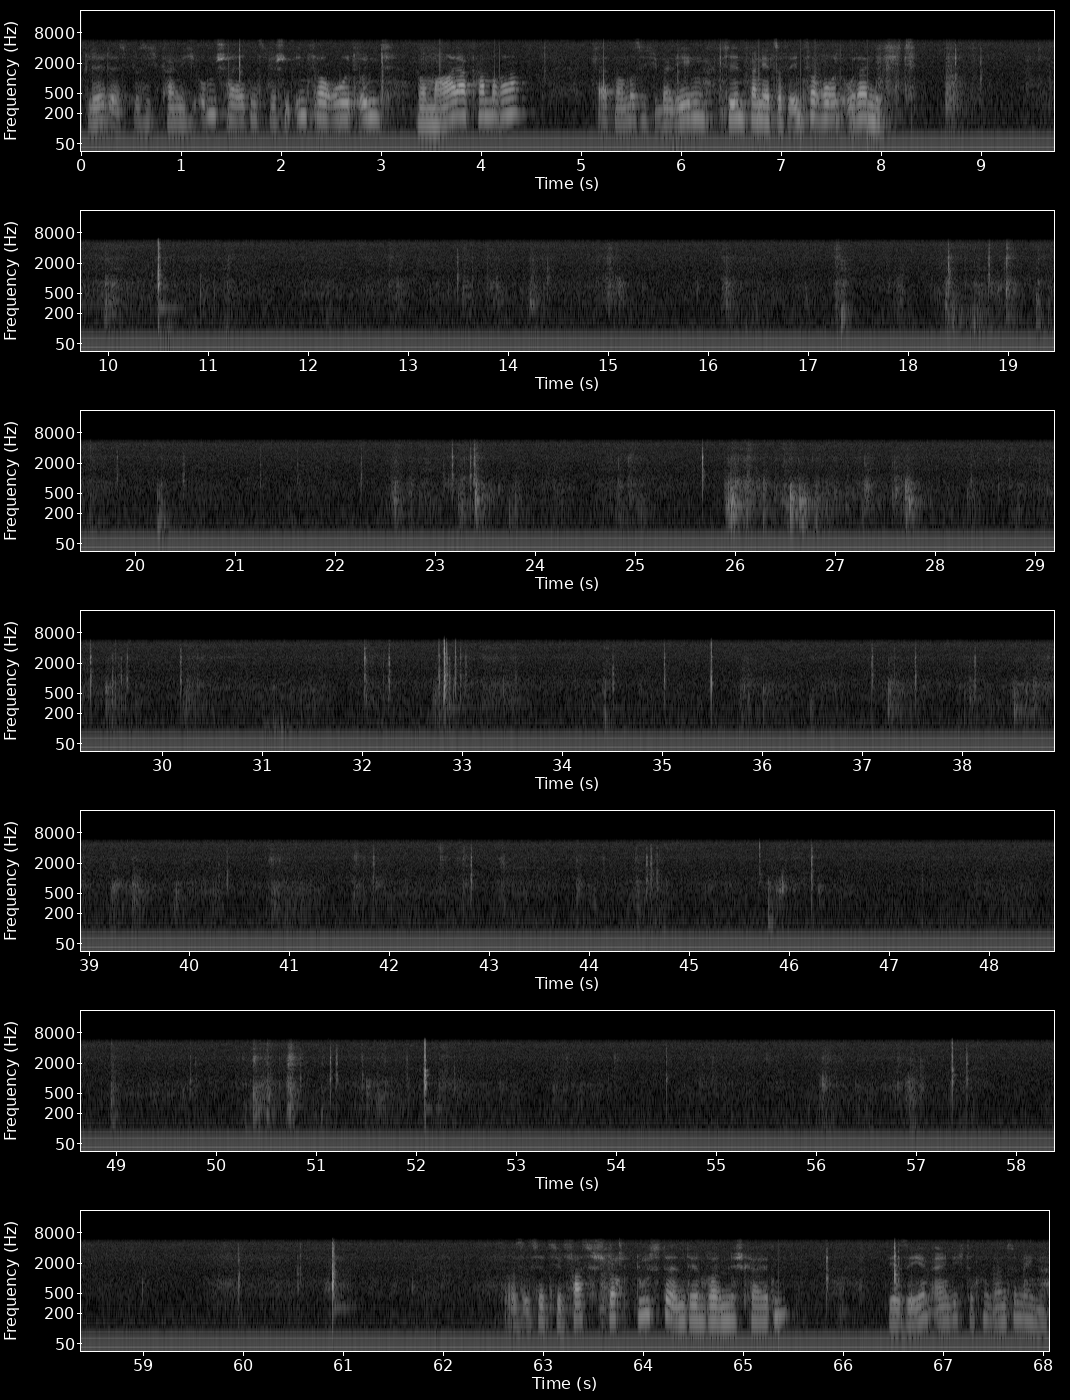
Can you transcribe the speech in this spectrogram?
Blöde ist bloß, ich kann nicht umschalten zwischen Infrarot und normaler Kamera. Das heißt, man muss sich überlegen, filmt man jetzt auf Infrarot oder nicht. Es ist jetzt hier fast stockduster in den Räumlichkeiten. Wir sehen eigentlich doch eine ganze Menge.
